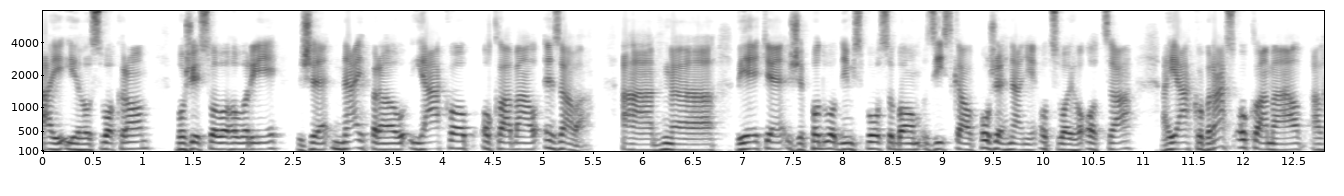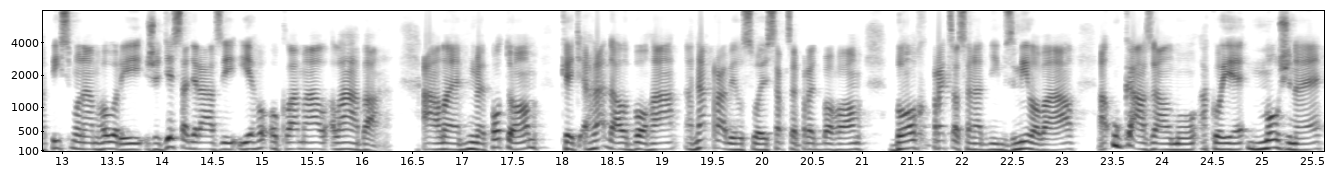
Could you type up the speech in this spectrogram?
aj jeho svokrom, Božie slovo hovorí, že najprv Jakob oklamal Ezava a viete, že podvodným spôsobom získal požehnanie od svojho otca a Jákob raz oklamal, ale písmo nám hovorí, že 10 razy jeho oklamal Lában. Ale potom, keď hľadal Boha a napravil svoje srdce pred Bohom, Boh predsa sa nad ním zmiloval a ukázal mu, ako je možné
